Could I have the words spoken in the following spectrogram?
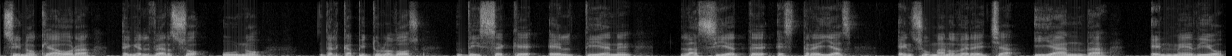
sino que ahora en el verso 1 del capítulo 2 dice que Él tiene las siete estrellas en su mano derecha y anda en medio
